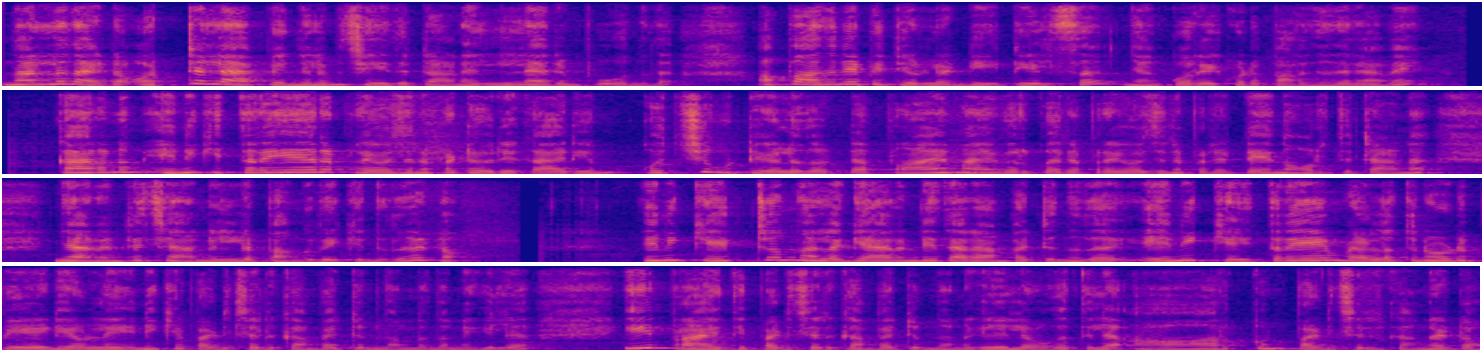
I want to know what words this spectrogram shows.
നല്ലതായിട്ട് ഒറ്റ ലാപ്പെങ്കിലും ചെയ്തിട്ടാണ് എല്ലാവരും പോകുന്നത്. അപ്പോൾ അതിനെപ്പറ്റിയുള്ള ഡീറ്റെയിൽസ് ഞാൻ കുറേ കൂടെ പറഞ്ഞു തരാവേ. കാരണം എനിക്ക് ഇത്രയേറെ പ്രയോജനപ്പെട്ട ഒരു കാര്യം കൊച്ചുകുട്ടികൾ തൊട്ട് പ്രായമായവർക്ക് വരെ പ്രയോജനപ്പെടട്ടെ എന്ന് ഓർത്തിട്ടാണ് ഞാൻ എന്റെ ചാനലിൽ പങ്കുവെക്കുന്നത് കേട്ടോ. എനിക്ക് ഏറ്റവും നല്ല ഗ്യാരണ്ടി തരാൻ പറ്റുന്നത് എനിക്ക് ഇത്രയും വെള്ളത്തിനോട് പേടിയുള്ള എനിക്ക് പഠിച്ചെടുക്കാൻ പറ്റുന്നുണ്ടെന്നുണ്ടെങ്കിൽ ഈ പ്രായത്തിൽ പഠിച്ചെടുക്കാൻ പറ്റുന്നുണ്ടെങ്കിൽ ലോകത്തിൽ ആർക്കും പഠിച്ചെടുക്കാം കേട്ടോ.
